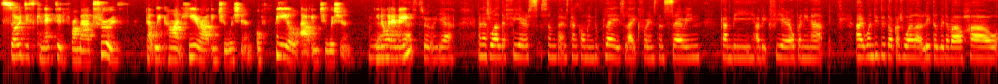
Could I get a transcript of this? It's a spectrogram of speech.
so disconnected from our truth that we can't hear our intuition or feel our intuition. Yeah, you know what I mean? That's true, yeah. And as well, the fears sometimes can come into place. Like, for instance, sharing can be a big fear, opening up. I wanted to talk as well a little bit about how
